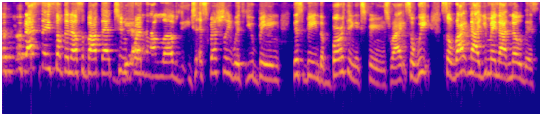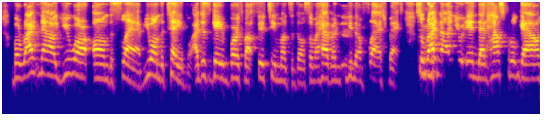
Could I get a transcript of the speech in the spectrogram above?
I say something else about that too, yeah. friend? That I love, especially with you being this being the birthing experience, right? So we, so right now you may not know this, but right now you are on the slab, you're on the table. I just gave birth about 15 months ago, so I'm having you know flashbacks. So mm-hmm. right now you're in that hospital gown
